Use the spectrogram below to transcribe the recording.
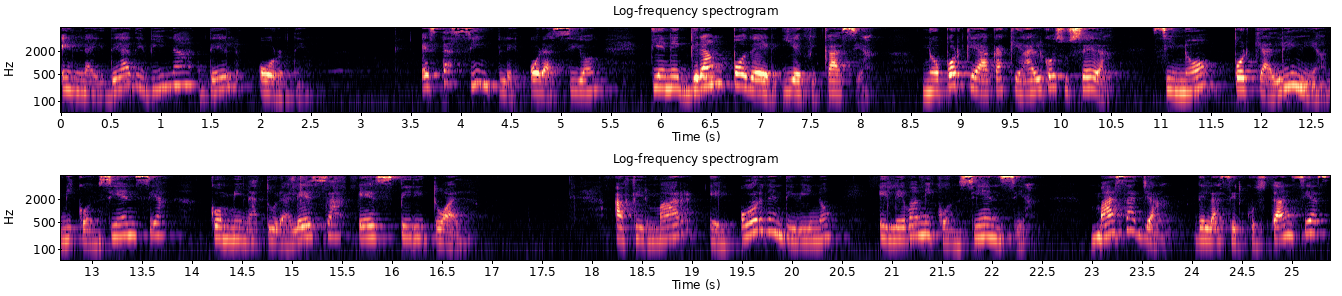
en la idea divina del orden. Esta simple oración tiene gran poder y eficacia, no porque haga que algo suceda, sino porque alinea mi conciencia con mi naturaleza espiritual. Afirmar el orden divino eleva mi conciencia más allá de las circunstancias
